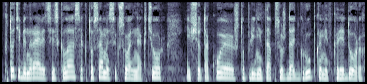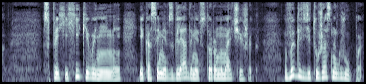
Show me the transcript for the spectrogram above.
кто тебе нравится из класса, кто самый сексуальный актер и все такое, что принято обсуждать группками в коридорах с прихихикиваниями и косыми взглядами в сторону мальчишек. Выглядит ужасно глупо.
